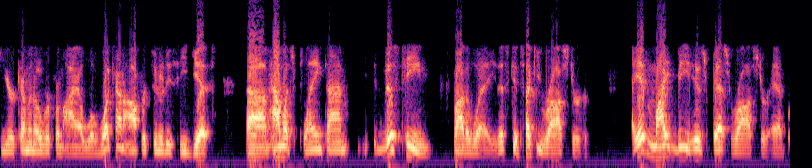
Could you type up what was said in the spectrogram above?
year coming over from Iowa, what kind of opportunities he gets, um, how much playing time. This team, by the way, this Kentucky roster, it might be his best roster ever.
